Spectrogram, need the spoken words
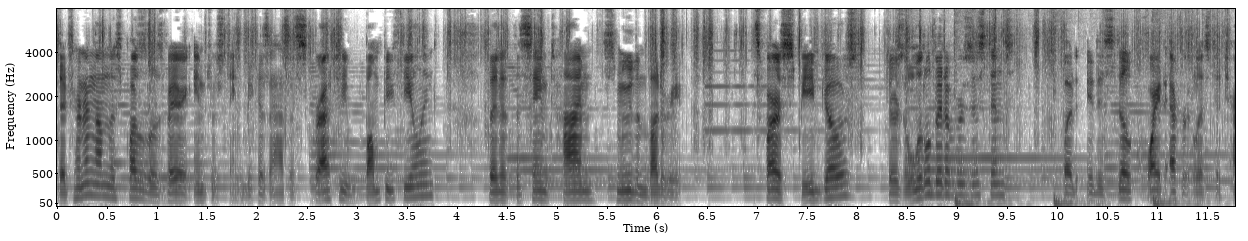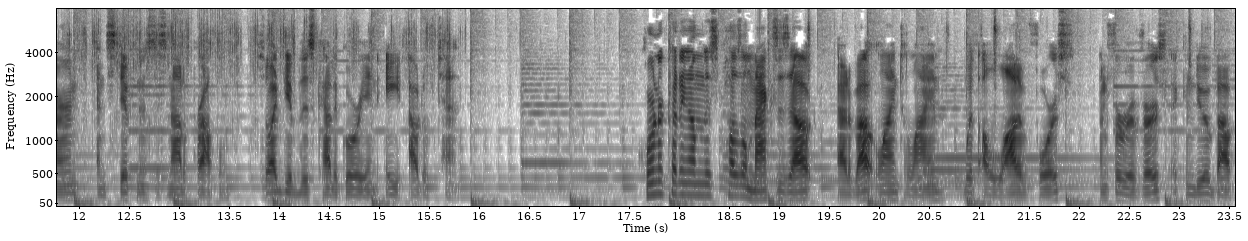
The turning on this puzzle is very interesting because it has a scratchy, bumpy feeling, but at the same time, smooth and buttery. As far as speed goes, there's a little bit of resistance, but it is still quite effortless to turn, and stiffness is not a problem, so I'd give this category an 8 out of 10. Corner cutting on this puzzle maxes out at about line to line with a lot of force, and for reverse it can do about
